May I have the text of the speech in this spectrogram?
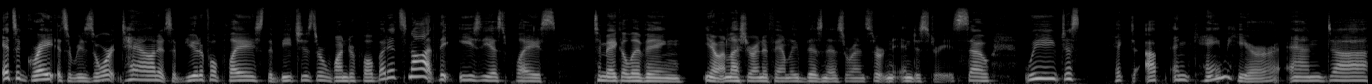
it's a great, it's a resort town. It's a beautiful place. The beaches are wonderful, but it's not the easiest place to make a living, you know, unless you're in a family business or in certain industries. So we just picked up and came here, and uh,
